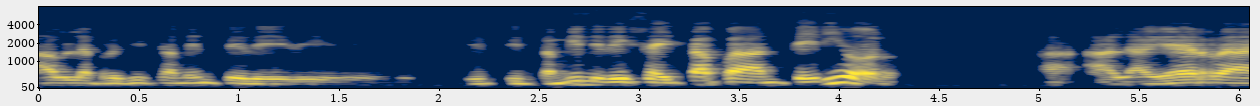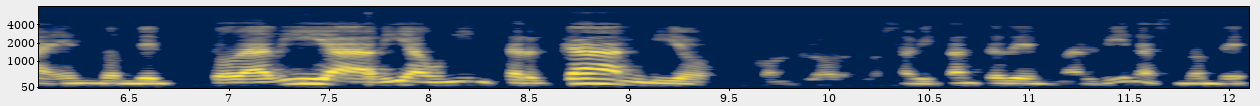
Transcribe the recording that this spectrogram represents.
habla precisamente de, también de esa etapa anterior a, la guerra, en donde todavía había un intercambio con los, habitantes de Malvinas, en donde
